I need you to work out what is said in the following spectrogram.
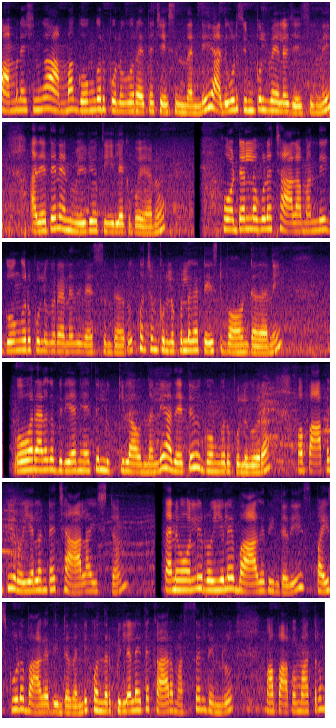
కాంబినేషన్గా అమ్మ గోంగూర పులుగూర అయితే చేసిందండి. అది కూడా సింపుల్ వేలో చేసింది. అదైతే నేను వీడియో తీయలేకపోయాను. హోటల్లో కూడా చాలామంది గోంగూర పులుగుర అనేది వేస్తుంటారు. కొంచెం పుల్ల పుల్లగా టేస్ట్ బాగుంటుందని. ఓవరాల్గా బిర్యానీ అయితే లుక్ ఇలా ఉందండి. అదైతే గోంగూర పులిగూర. మా పాపకి రొయ్యలంటే చాలా ఇష్టం. తను ఓన్లీ రొయ్యలే బాగా తింటుంది. స్పైస్ కూడా బాగా తింటుందండి. కొందరు పిల్లలు అయితే కారం అస్సలు తినరు. మా పాప మాత్రం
